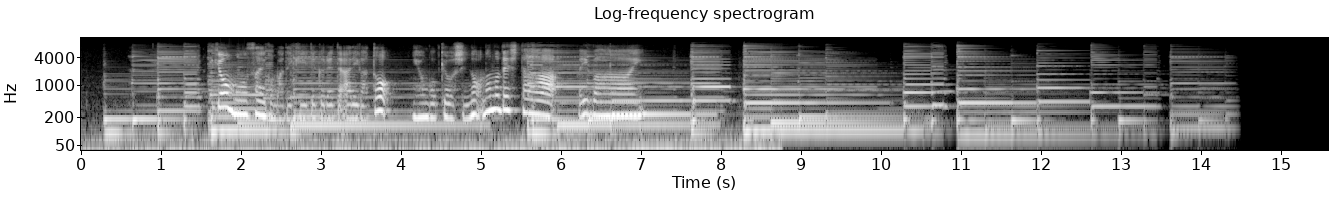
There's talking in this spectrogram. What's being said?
今日も最後まで聞いてくれてありがとう。日本語教師のののでした。バイバーイ。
